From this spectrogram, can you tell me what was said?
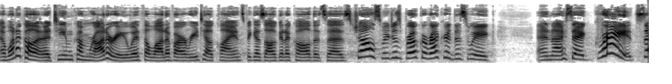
I want to call it a team camaraderie with a lot of our retail clients because I'll get a call that says, Chels, we just broke a record this week. And I say, great, so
